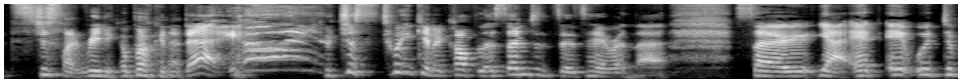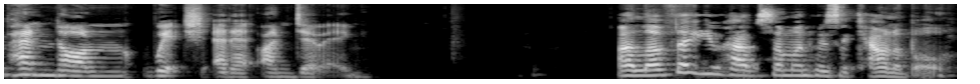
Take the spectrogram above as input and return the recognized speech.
it's just like reading a book in a day. you're just tweaking a couple of sentences here and there. So, yeah, it, it would depend on which edit I'm doing. I love that you have someone who's accountable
